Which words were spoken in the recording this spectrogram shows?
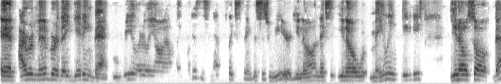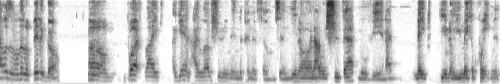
and I remember they getting that real early on. I'm like, what is this Netflix thing? This is weird, you know. Next, you know, mailing DVDs, you know. So that was a little bit ago. Mm-hmm. Um, but like again, I love shooting the independent films, and you know, and I would shoot that movie, and I make you know, you make acquaintance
